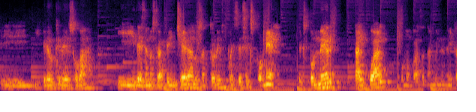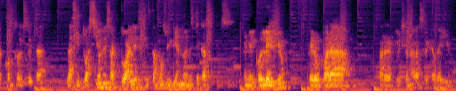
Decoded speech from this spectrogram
y, y creo que de eso va. Y desde nuestra trinchera, los actores, pues es exponer, exponer tal cual, como pasa también en el Control Z, las situaciones actuales que estamos viviendo, en este caso pues, en el colegio, pero para, para reflexionar acerca de ello.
